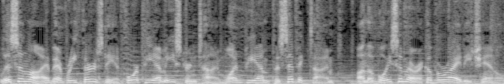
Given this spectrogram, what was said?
Listen live every Thursday at 4 p.m. Eastern Time, 1 p.m. Pacific Time on the Voice America Variety Channel.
